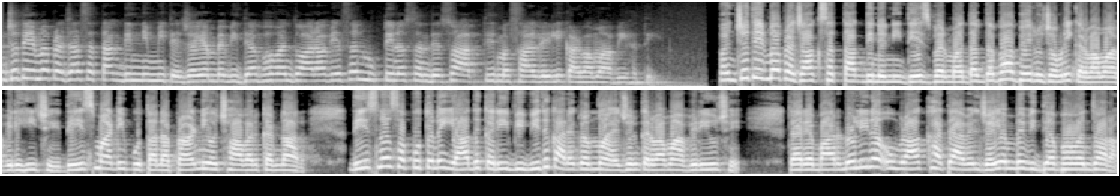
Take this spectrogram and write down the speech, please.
પંચોતેરમાં પ્રજાસત્તાક દિન નિમિત્તે જય અંબે વિદ્યાભવન દ્વારા વ્યસન મુક્તિનો સંદેશો આપતી મસાલ રેલી કાઢવામાં આવી હતી. પંચોતેરમાં પ્રજાસત્તાક દિનની દેશભરમાં દબદબાભેર ઉજવણી કરવામાં આવી રહી છે. દેશ માટે પોતાના પ્રાણ ન્યોછાવર કરનાર દેશના સપૂતોને યાદ કરી વિવિધ કાર્યક્રમનું આયોજન કરવામાં આવી રહ્યું છે. ત્યારે બારડોલીના ઉમરાગ ખાતે આવેલ જય અંબે વિદ્યાભવન દ્વારા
